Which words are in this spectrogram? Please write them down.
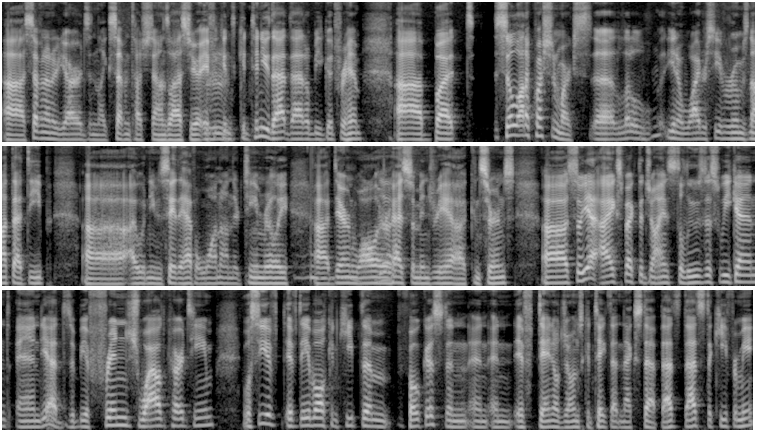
uh, 700 yards and like seven touchdowns last year. If he can continue that, that'll be good for him. Uh, but still a lot of question marks. A little, you know, wide receiver room's not that deep. Uh, I wouldn't even say they have a one on their team really. Uh, Darren Waller has some injury uh, concerns. Uh, so yeah, I expect the Giants to lose this weekend, and yeah, to be a fringe wild card team. We'll see if if Daboll can keep them focused, and and and if Daniel Jones can take that next step. That's that's the key for me.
